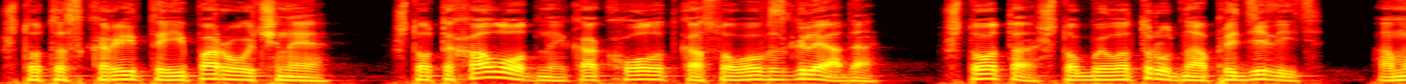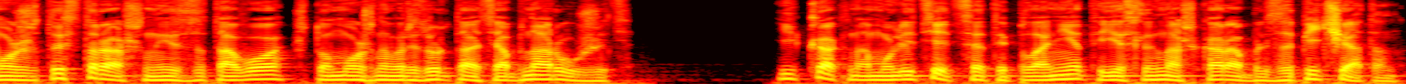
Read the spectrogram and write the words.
Что-то скрытое и порочное. Что-то холодное, как холод косого взгляда. Что-то, что было трудно определить, а может и страшно из-за того, что можно в результате обнаружить. И как нам улететь с этой планеты, если наш корабль запечатан?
